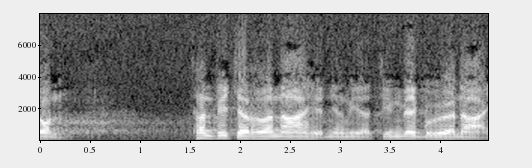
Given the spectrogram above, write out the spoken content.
ต้น ท่านพิจารณาเห็นอย่างนี้จึงได้เบื่อหน่าย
